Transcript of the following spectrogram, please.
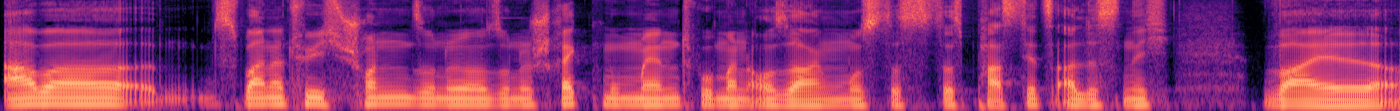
Aber es war natürlich schon so eine, so eine Schreckmoment, wo man auch sagen muss, dass das passt jetzt alles nicht weil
